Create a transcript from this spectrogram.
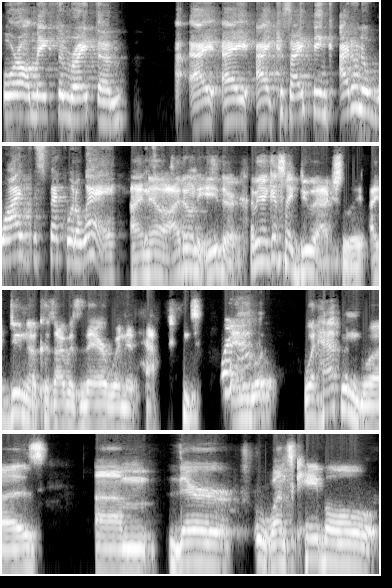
Or I'll make them write them. I, I, I, because I think I don't know why the spec went away. I know. I don't either. I mean, I guess I do actually. I do know because I was there when it happened. What and what, what happened was um, there once cable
